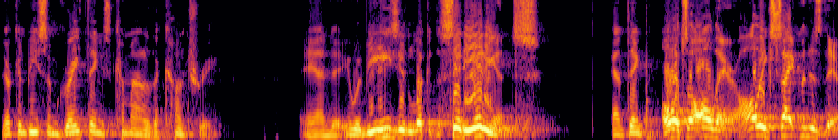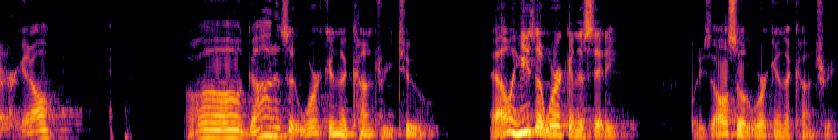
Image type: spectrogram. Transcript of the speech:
There can be some great things come out of the country. And it would be easy to look at the city Indians and think, oh, it's all there. All the excitement is there, you know. Oh, God is at work in the country too. Well, He's at work in the city, but He's also at work in the country.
